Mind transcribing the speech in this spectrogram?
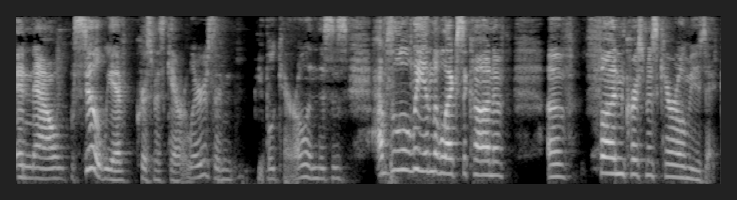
and now still we have Christmas carolers and people carol, and this is absolutely in the lexicon of of fun Christmas carol music.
